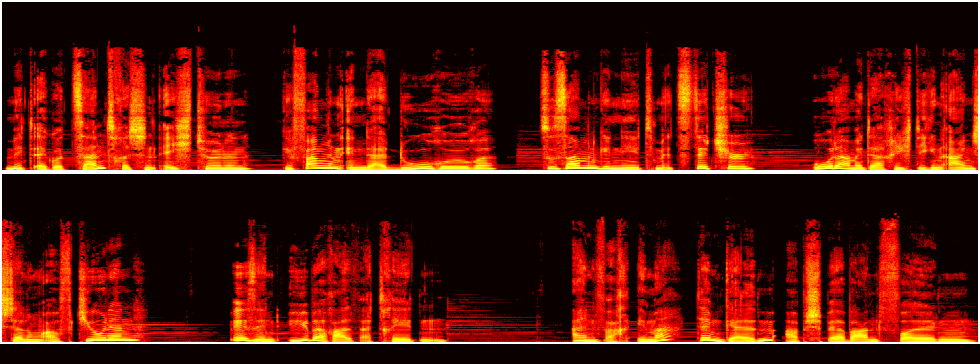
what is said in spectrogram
Mit egozentrischen Ich-Tönen, gefangen in der Du-Röhre, zusammengenäht mit Stitcher oder mit der richtigen Einstellung auf Tunen, wir sind überall vertreten. Einfach immer dem gelben Absperrband folgen.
